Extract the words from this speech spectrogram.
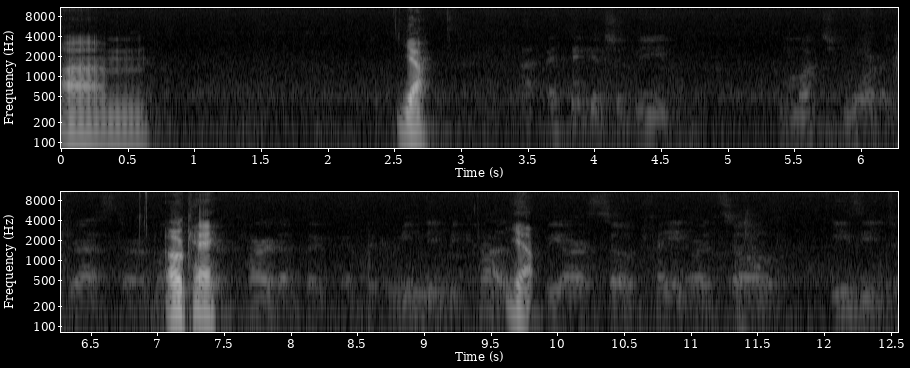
Um, yeah. I, think it should be much more addressed or much Okay. part of the, of the community because Yeah. we are so trained or it's so easy to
